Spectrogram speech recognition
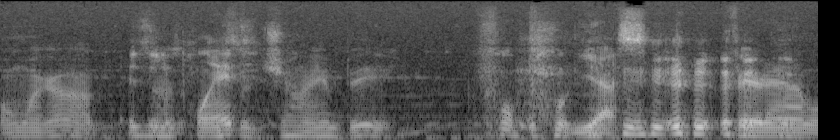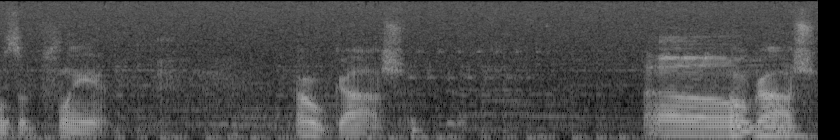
Oh my god. Is it a plant? It's a giant bee. yes. Favorite animal's a plant. Oh gosh. Um, Oh gosh.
